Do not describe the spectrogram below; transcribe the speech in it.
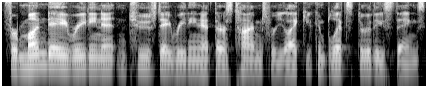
for Monday reading it and Tuesday reading it, there's times where you like you can blitz through these things.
